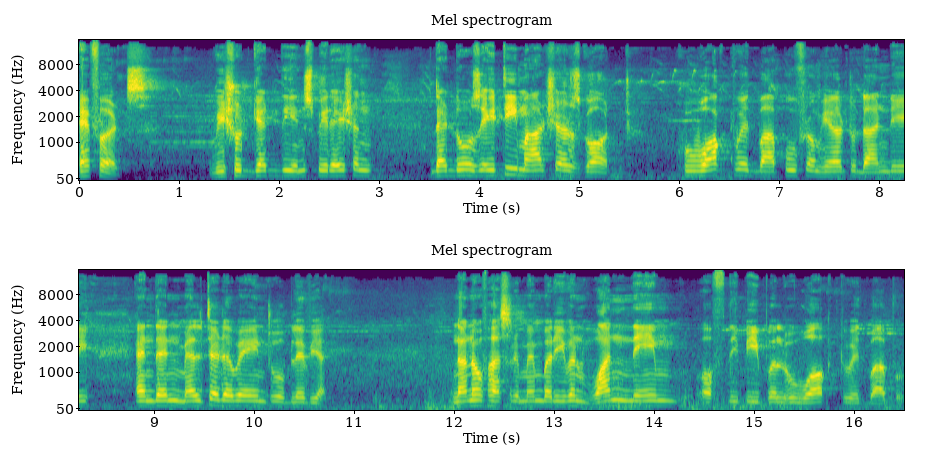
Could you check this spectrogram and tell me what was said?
efforts, we should get the inspiration that those 80 marchers got who walked with Bapu from here to Dandi and then melted away into oblivion. None of us remember even one name of the people who walked with Bapu.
